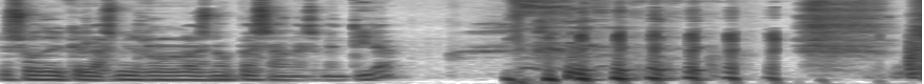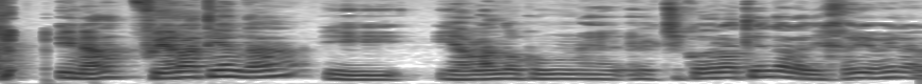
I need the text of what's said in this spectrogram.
Eso de que las mirrorless no pesan es mentira. y nada, fui a la tienda y, y hablando con el, el chico de la tienda le dije, oye, mira,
